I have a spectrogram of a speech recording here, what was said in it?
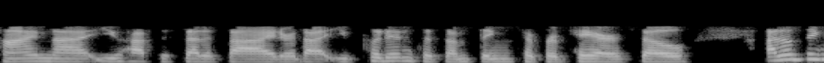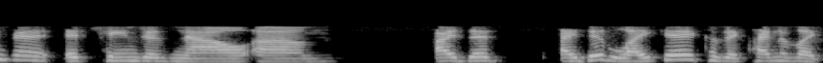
time that you have to set aside or that you put into something to prepare. So I don't think that it changes now. Um, I did I did like it because it kind of like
